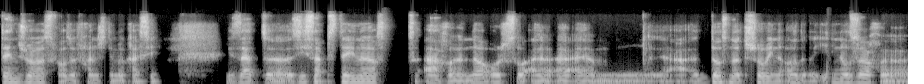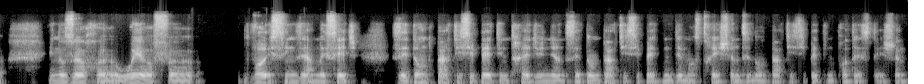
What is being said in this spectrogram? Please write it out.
dangerous for the French democracy is that uh, these abstainers are now also um, does not show in, other in other in other way of voicing their message. They don't participate in trade unions, they don't participate in demonstrations, they don't participate in protestation.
